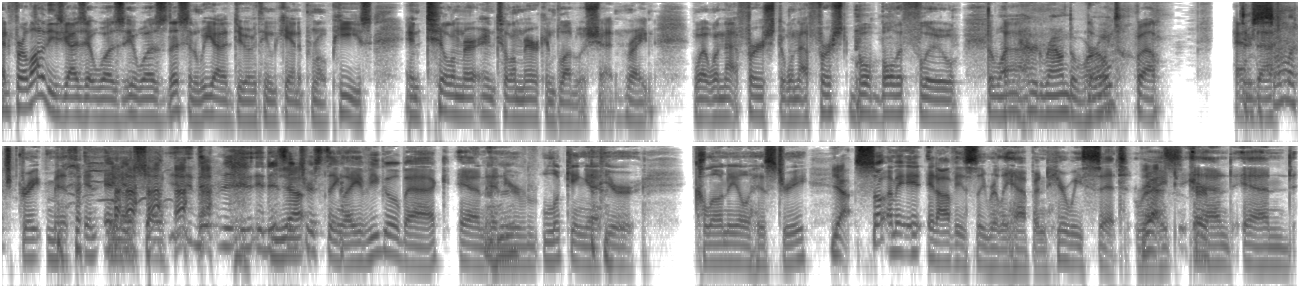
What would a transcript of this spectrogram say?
and for a lot of these guys, it was it was listen, we got to do everything we can to promote peace until Amer- until American blood was shed, right? When, when that first when that first bull- bullet flew, The one Uh, heard round the world. well. And, There's uh, so much great myth, and, and so- it, it- is Yeah. interesting. Like if you go back and Mm-hmm. and you're looking at your colonial history, Yeah, so I mean, it, it obviously really happened. Here we sit, right? Yes, sure. And and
